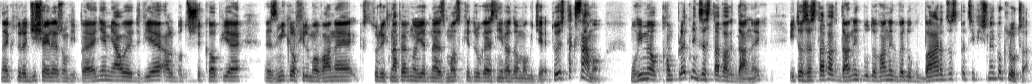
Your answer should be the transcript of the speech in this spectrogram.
e, które dzisiaj leżą w IPN-ie, miały dwie albo trzy kopie zmikrofilmowane, z których na pewno jedna jest w Moskwie, druga jest nie wiadomo gdzie. Tu jest tak samo. Mówimy o kompletnych zestawach danych i to zestawach danych budowanych według bardzo specyficznego klucza.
